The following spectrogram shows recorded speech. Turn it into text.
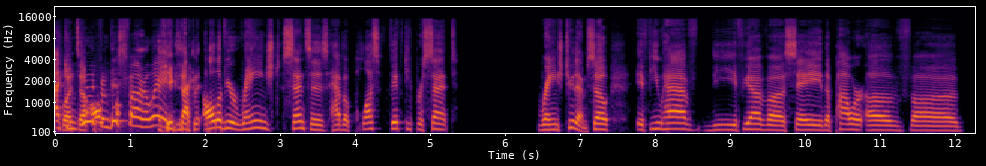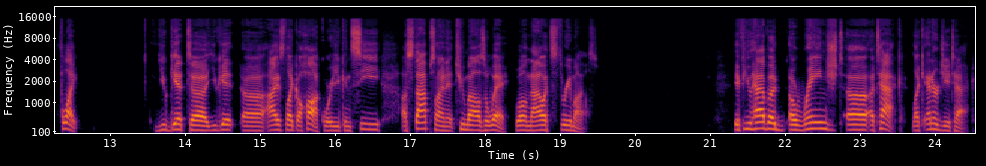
I but, can do uh, it all, from this far away. Exactly. All of your ranged senses have a plus 50% range to them. So if you have the if you have uh say the power of uh flight, You get uh, you get uh, eyes like a hawk, where you can see a stop sign at two miles away. Well, now it's three miles. If you have a, a ranged uh, attack, like energy attack,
